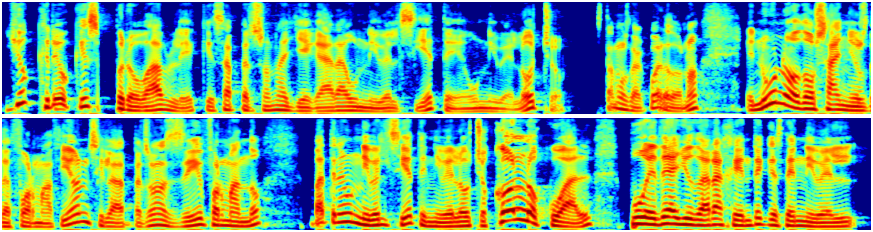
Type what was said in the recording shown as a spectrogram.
Yo creo que es probable que esa persona llegara a un nivel 7 o un nivel 8. Estamos de acuerdo, ¿no? En uno o dos años de formación, si la persona se sigue formando, va a tener un nivel 7, nivel 8, con lo cual puede ayudar a gente que esté en nivel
